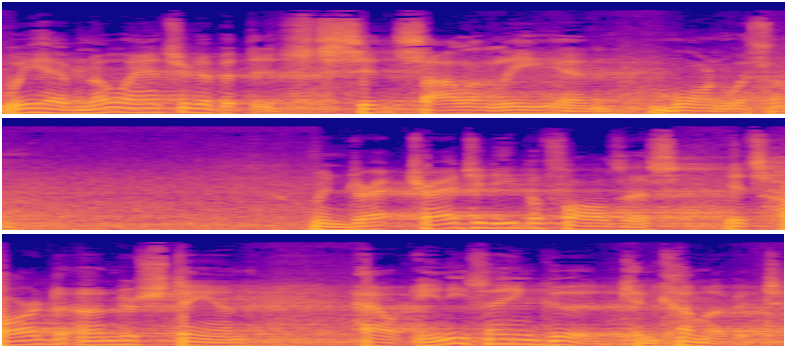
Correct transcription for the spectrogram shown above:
We have no answer to but to sit silently and mourn with them. When dra- tragedy befalls us, it's hard to understand how anything good can come of it.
